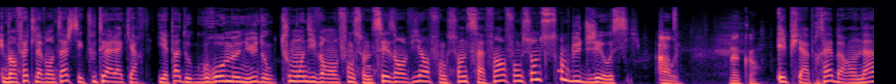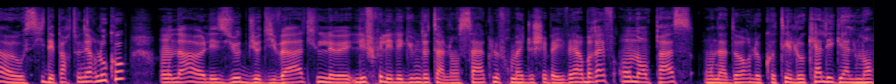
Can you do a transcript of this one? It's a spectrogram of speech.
eh ben en fait, l'avantage, c'est que tout est à la carte. Il n'y a pas de gros menus, donc tout le monde y va en fonction de ses envies, en fonction de sa faim, en fonction de son budget aussi. Ah oui. D'accord. Et puis après, bah, on a euh, aussi des partenaires locaux. On a euh, les yeux de Biodivat, les fruits et les légumes de Talensac, le fromage de chez Bayvert. Bref, on en passe. On adore le côté local également.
